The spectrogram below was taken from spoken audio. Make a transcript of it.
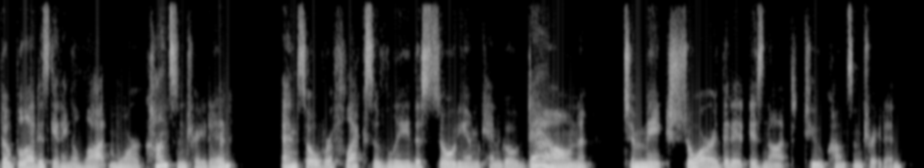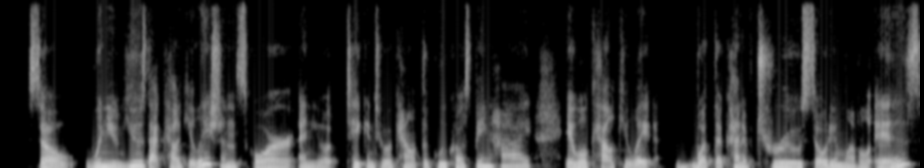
the blood is getting a lot more concentrated. And so reflexively, the sodium can go down to make sure that it is not too concentrated. So when you use that calculation score and you take into account the glucose being high, it will calculate what the kind of true sodium level is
